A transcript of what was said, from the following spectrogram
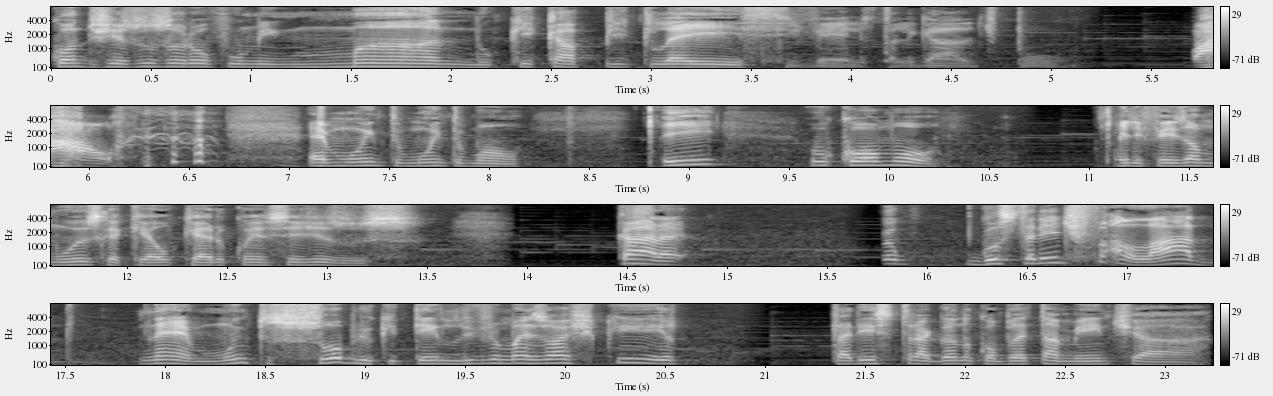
Quando Jesus orou por mim, mano, que capítulo é esse, velho? Tá ligado? Tipo, uau! é muito, muito bom. E o como ele fez a música que é o Quero Conhecer Jesus. Cara, eu gostaria de falar, né, muito sobre o que tem no livro, mas eu acho que eu estaria estragando completamente a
